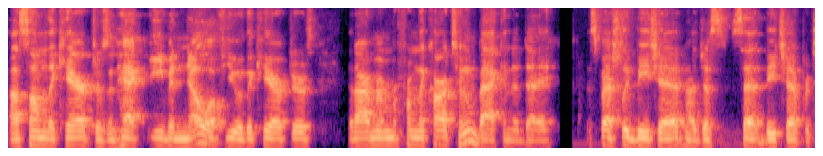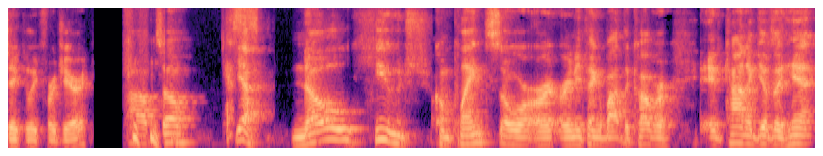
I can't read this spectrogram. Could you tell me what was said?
uh, some of the characters and heck, even know a few of the characters that I remember from the cartoon back in the day, especially Beachhead. I just said Beachhead particularly for Jerry. Uh, so, yeah, no huge complaints or, or, or anything about the cover. It kind of gives a hint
